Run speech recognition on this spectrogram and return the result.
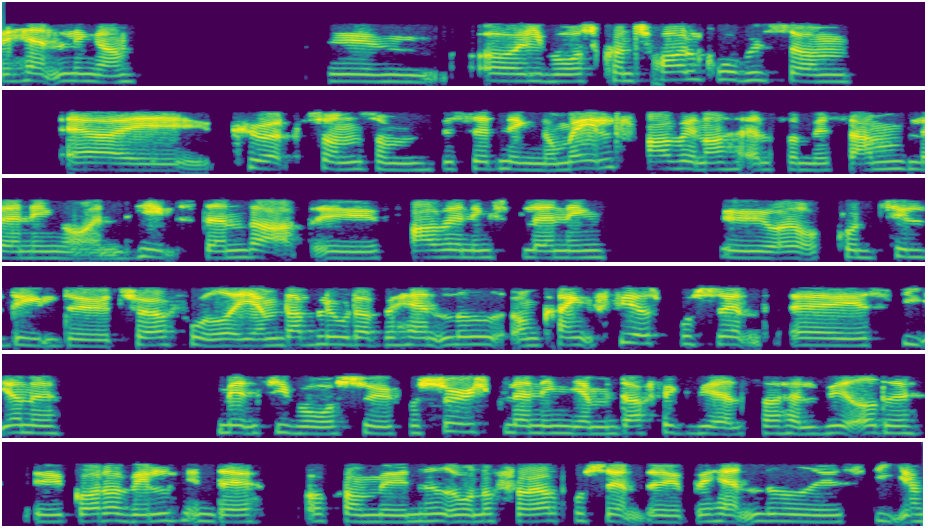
behandlinger. Øh, og i vores kontrolgruppe, som er øh, kørt sådan, som besætningen normalt fravender, altså med sammenblanding og en helt standard øh, fravendingsblanding, øh, øh, og kun tildelt øh, tørfoder, jamen der blev der behandlet omkring 80 procent af stierne mens i vores øh, forsøgsblanding, jamen der fik vi altså halveret det øh, godt og vel endda, og kom øh, ned under 40 procent øh, behandlede øh, stier.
